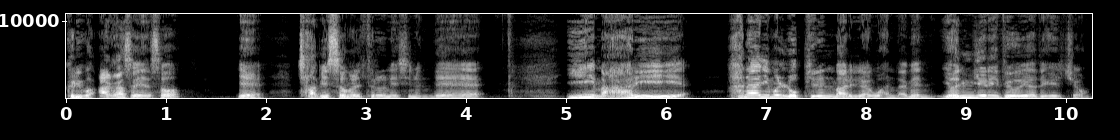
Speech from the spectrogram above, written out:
그리고 아가서에서 예 자비성을 드러내시는데 이 말이 하나님을 높이는 말이라고 한다면 연결이 되어야 되겠죠.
